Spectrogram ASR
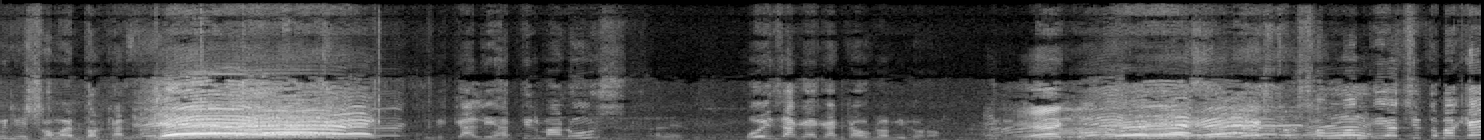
মিনিট সময়ের দরকার তুমি কালীহাতির মানুষ ওই জায়গায় একটা আউটামি করো। সম্মান দিয়েছি তোমাকে।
